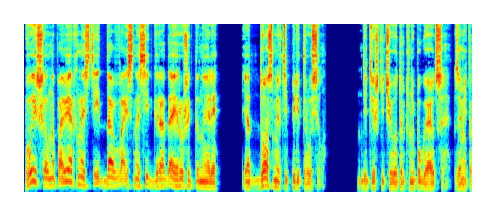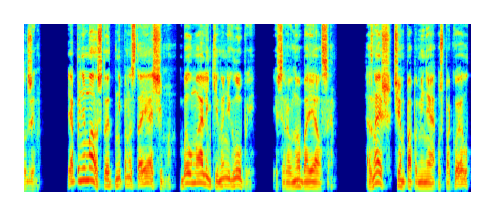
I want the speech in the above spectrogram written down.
Вышел на поверхность и давай сносить города и рушить туннели. Я до смерти перетрусил. «Детишки чего только не пугаются», — заметил Джим. «Я понимал, что это не по-настоящему. Был маленький, но не глупый. И все равно боялся. А знаешь, чем папа меня успокоил?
